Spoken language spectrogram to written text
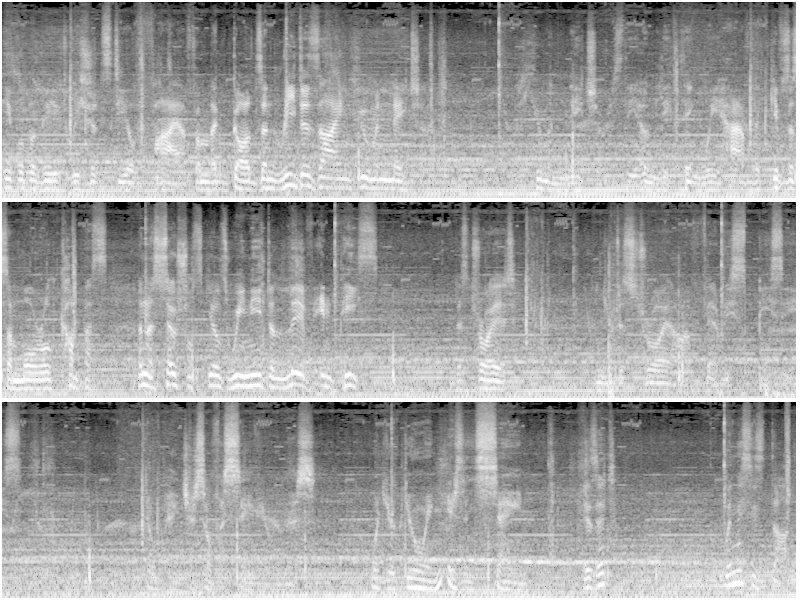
people believed we should steal fire from the gods and redesign human nature. But human nature is the only thing we have that gives us a moral compass and the social skills we need to live in peace. Destroy it, and you destroy our very species. Don't paint yourself a savior in this. What you're doing is insane. Is it? When this is done,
